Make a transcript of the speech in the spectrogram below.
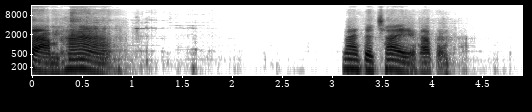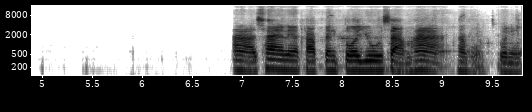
สามห้า น่าจะใช่ครับผม อ่าใช่เลยครับ เป็นตัว U สามห้าครับผม ตัวนี้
